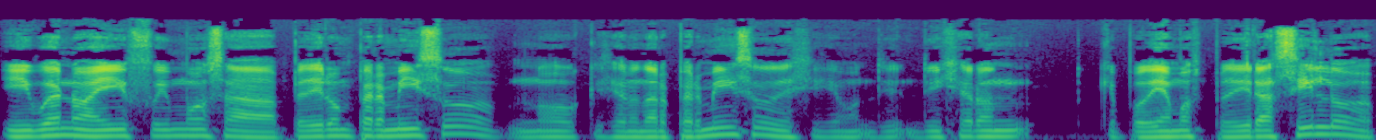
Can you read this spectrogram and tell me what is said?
Y bueno, ahí fuimos a pedir un permiso, no quisieron dar permiso, dijeron que podíamos pedir asilo,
